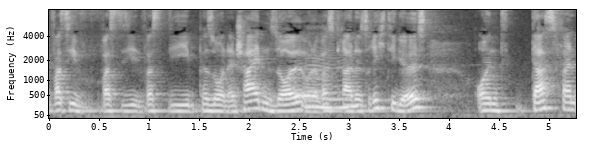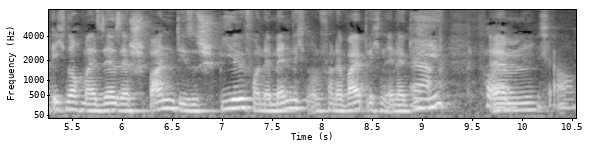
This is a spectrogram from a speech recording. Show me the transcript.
was, sie, was, sie, was die Person entscheiden soll oder mhm. was gerade das Richtige ist. Und das fand ich nochmal sehr, sehr spannend, dieses Spiel von der männlichen und von der weiblichen Energie. Ja, voll. Ähm, ich auch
